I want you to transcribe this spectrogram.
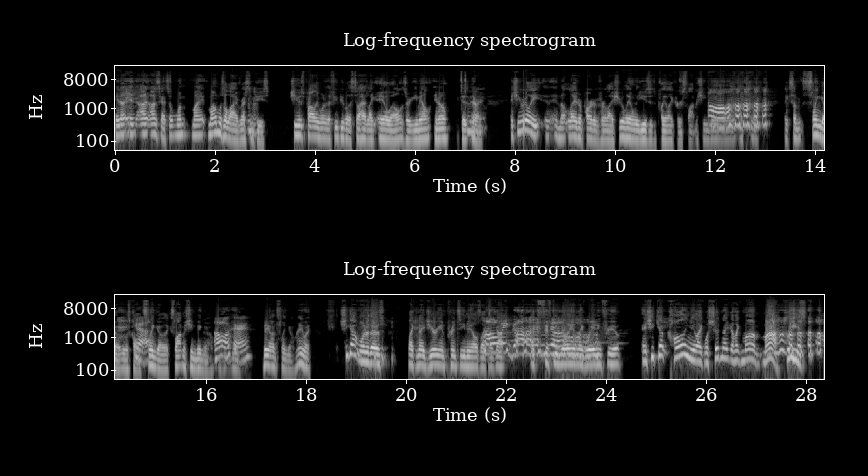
and, uh, and honestly, guys, so when my mom was alive, rest Mhm. in peace. She was probably one of the few people that still had like AOL as her email. You know, because Mhm. all right. And she really, in the later part of her life, she really only used it to play like her slot machine game, like, you know, Oh, like some Slingo. It was called Yeah. Slingo, like slot machine bingo. oh, Yeah okay. big on Slingo. Anyway, she got one of those like Nigerian prince emails, like oh I got my god, like fifty million, like waiting for you. And she kept calling me like, well, shouldn't I? I'm like, mom, ma, please. Oh.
